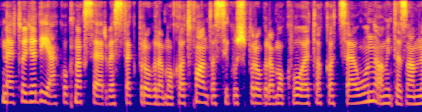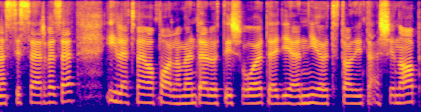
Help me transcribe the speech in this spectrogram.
mert hogy a diákoknak szerveztek programokat, fantasztikus programok voltak a CEUN, amit az Amnesty szervezet, illetve a parlament előtt is volt egy ilyen nyílt tanítási nap,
